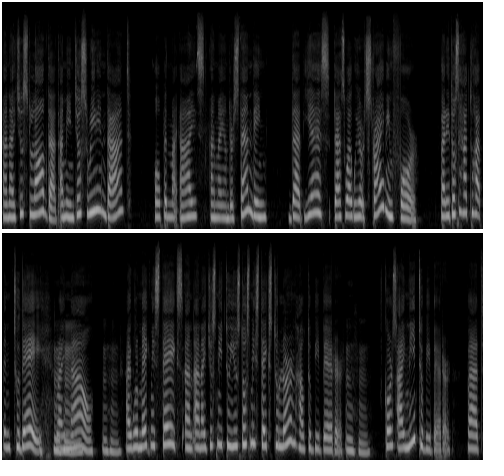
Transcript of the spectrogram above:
And I just love that. I mean, just reading that opened my eyes and my understanding that yes, that's what we are striving for. But it doesn't have to happen today, right Mhm. now. Mhm. I will make mistakes and, and I just need to use those mistakes to learn how to be better. Mhm. Of course, I need to be better, but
